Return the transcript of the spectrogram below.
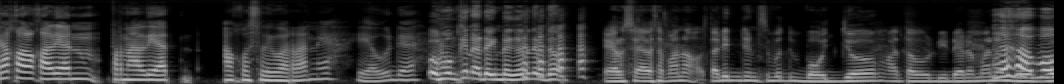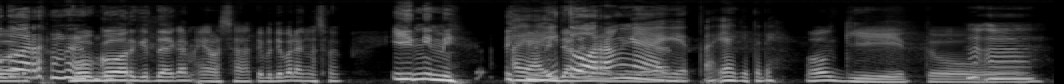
ya kalau kalian pernah lihat aku seliweran ya, ya udah. Oh mungkin ada yang dengerin itu Elsa Elsa mana? Tadi disebut Bojong atau di daerah mana? Bogor. Bogor gitu ya kan Elsa. Tiba-tiba ada yang nge Ini nih. Oh ya, itu orangnya kan. gitu. Ya gitu deh. Oh gitu. Mm-mm.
